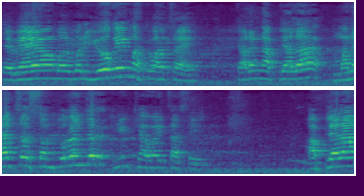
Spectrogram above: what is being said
त्या व्यायामाबरोबर योगही महत्त्वाचा आहे. कारण आपल्याला मनाचं संतुलन जर नीट ठेवायचं असेल आपल्याला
